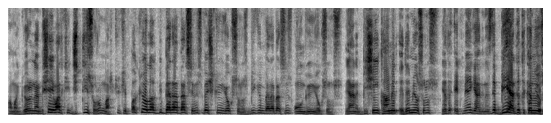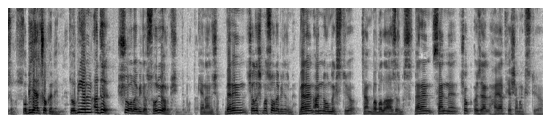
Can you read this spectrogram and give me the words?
Ama görünen bir şey var ki ciddi sorun var. Çünkü bakıyorlar bir berabersiniz 5 gün yoksunuz. Bir gün berabersiniz 10 gün yoksunuz. Yani bir şeyi tamir edemiyorsunuz ya da etmeye geldiğinizde bir yerde tıkanıyorsunuz. O bir yer çok önemli. O bir yerin adı şu olabilir. Soruyorum şimdi burada Kenancığım. Beren'in çalışması olabilir mi? Beren anne olmak istiyor. Sen babalığa hazır mısın? Beren senle çok özel hayat yaşamak istiyor.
